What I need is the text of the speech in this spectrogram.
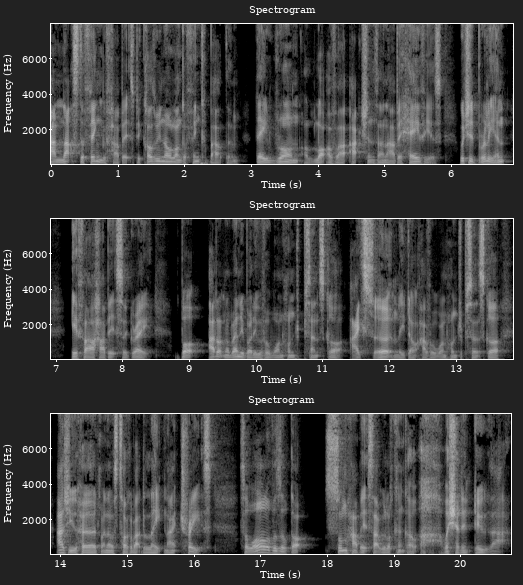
And that's the thing with habits, because we no longer think about them, they run a lot of our actions and our behaviors, which is brilliant if our habits are great. But I don't know anybody with a 100% score. I certainly don't have a 100% score, as you heard when I was talking about the late night treats. So all of us have got some habits that we look and go, oh, I wish I didn't do that.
